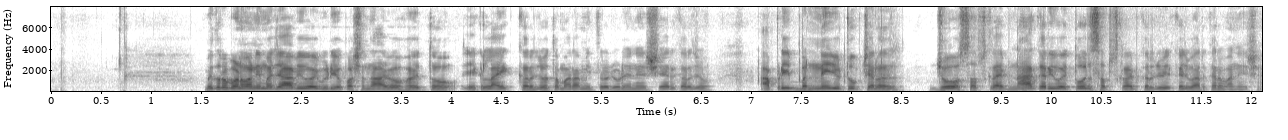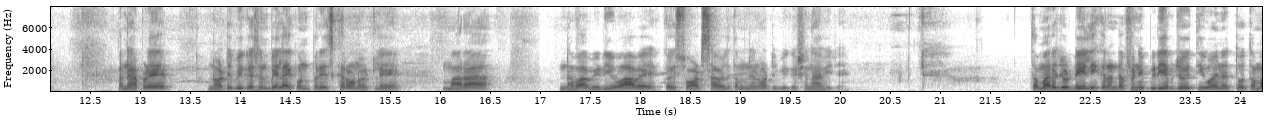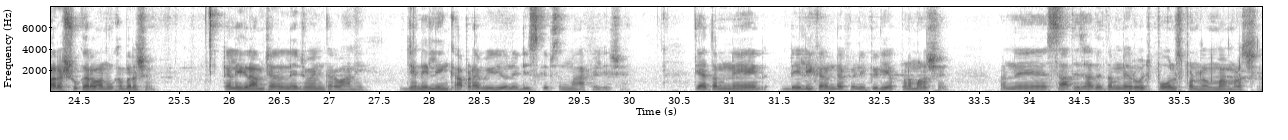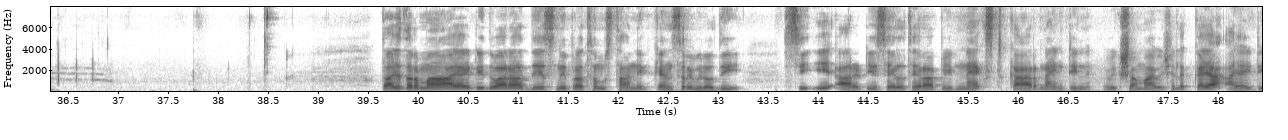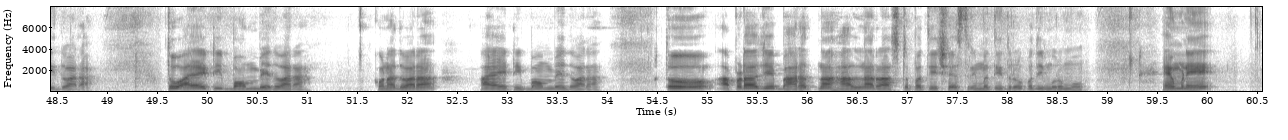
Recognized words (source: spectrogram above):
મિત્રો, ભણવાની મજા આવી હોય, વીડિયો પસંદ આવ્યો હોય તો એક લાઇક કરજો, તમારા મિત્રો જોડે એને શેર કરજો. આપણી બંને યુટ્યુબ ચેનલ જો સબસ્ક્રાઈબ ના કરી હોય તો જ સબસ્ક્રાઈબ કરજો, એક જ વાર કરવાની છે. અને આપણે નોટિફિકેશન બેલ આઇકોન પ્રેસ કરવાનું એટલે મારા નવા વીડિયો આવે, કોઈ શોર્ટ્સ આવે એટલે તમને નોટિફિકેશન આવી જાય. તમારે જો ડેલી કરંટ અફેરની પીડીએફ જોઈતી હોય ને, તો તમારે શું કરવાનું ખબર છે? ટેલિગ્રામ ચેનલને જોઈન કરવાની. જેની લિંક આપણા વિડીયોની ડિસ્ક્રિપ્શનમાં આપેલી છે. ત્યાં તમને ડેલી કરંટ અફેરની પીડીએફ પણ મળશે અને સાથે સાથે તમને રોજ પોલ્સ પણ રમવા મળશે. તાજેતરમાં આઈઆઈટી દ્વારા દેશની પ્રથમ સ્થાનિક કેન્સર વિરોધી C A R T cell therapy next car nineteen વિકસાવવામાં આવી છે. એટલે કયા આઈઆઈટી દ્વારા? તો આઈઆઈટી બોમ્બે દ્વારા. કોના દ્વારા? આઈઆઈટી બોમ્બે દ્વારા. તો આપણા જે ભારતના હાલના રાષ્ટ્રપતિ છે શ્રીમતી દ્રૌપદી મુર્મુ, એમણે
